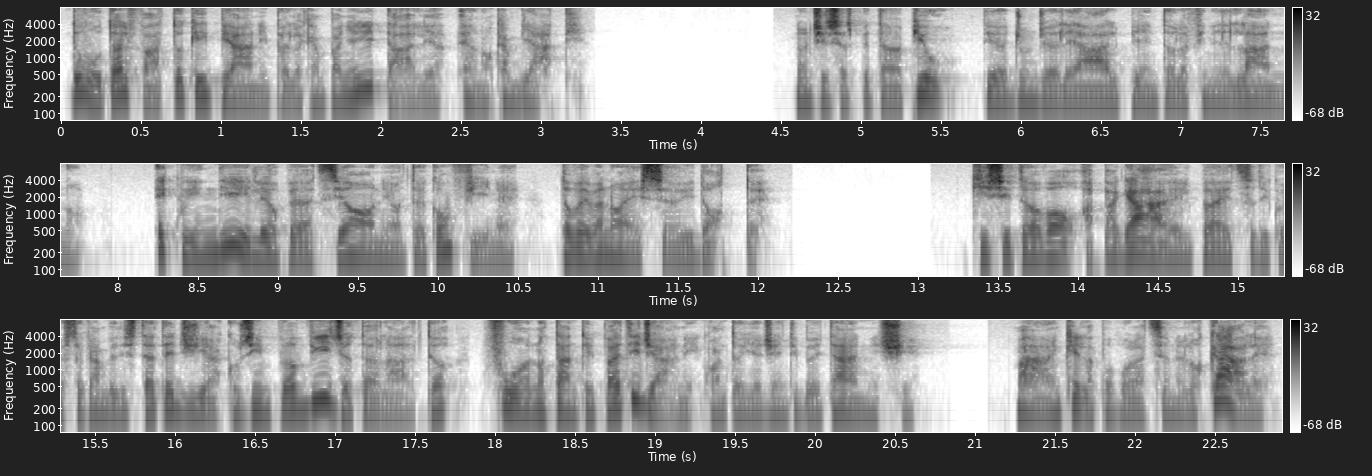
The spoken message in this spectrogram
dovuta al fatto che i piani per la campagna d'Italia erano cambiati. Non ci si aspettava più di raggiungere le Alpi entro la fine dell'anno e quindi le operazioni oltre confine dovevano essere ridotte. Chi si trovò a pagare il prezzo di questo cambio di strategia così improvviso, tra l'altro, furono tanto i partigiani quanto gli agenti britannici, ma anche la popolazione locale,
